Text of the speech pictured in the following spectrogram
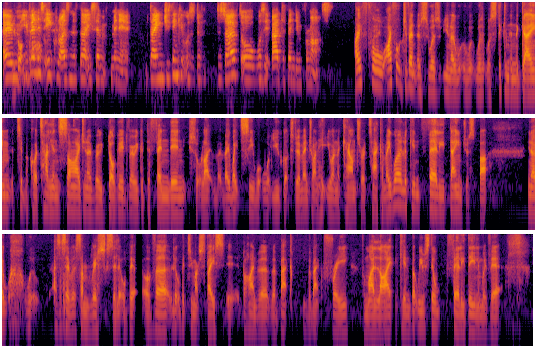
Um, Juventus equalised in the 37th minute. Dane, do you think it was de- deserved or was it bad defending from us? I thought I thought Juventus was you know was, was sticking in the game, the typical Italian side. You know, very dogged, very good defending. Sort of like they wait to see what, what you've got to do and then try and hit you on the counter attack. And they were looking fairly dangerous, but you know, as I said, with some risks, a little bit of uh, a little bit too much space eh, behind the, the back the back three for my liking, but we were still fairly dealing with it.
